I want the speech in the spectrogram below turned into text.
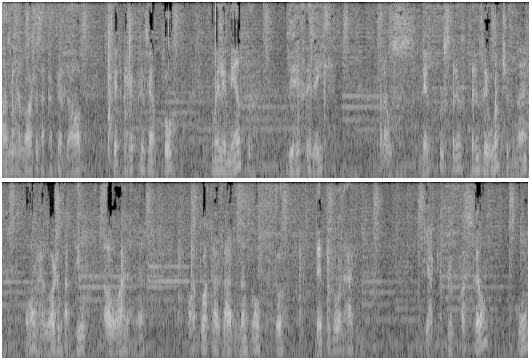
Mas o relógio da catedral sempre representou um elemento de referência para os, mesmo para os trans, transeuntes, né? Ó, oh, o relógio bateu, da hora, né? Ó, oh, tô atrasado, não, não, tô dentro do horário. Que é a preocupação com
